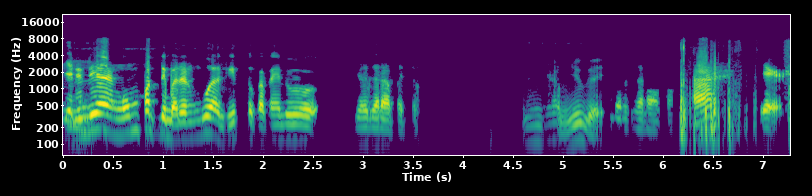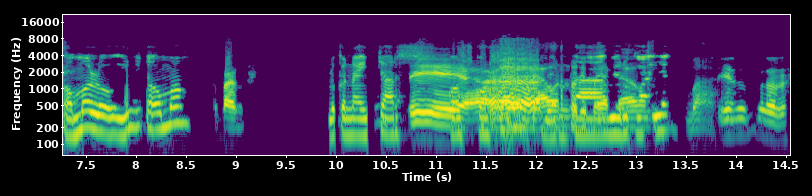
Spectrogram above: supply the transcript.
Jadi Hmm. dia ngumpet di badan gua gitu katanya dulu. Gara-gara apa itu? Serem juga ya. Gara-gara apa? Hah? Ya, Tomo lo ini Tomo apaan? lu kenain charge Iya. kos-kosan biar kaya tuh.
